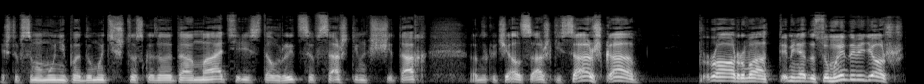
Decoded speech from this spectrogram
И чтоб самому не подумать, что сказал это о матери, стал рыться в Сашкиных счетах. Он закричал Сашке, «Сашка!» Прорва, ты меня до сумы доведешь.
